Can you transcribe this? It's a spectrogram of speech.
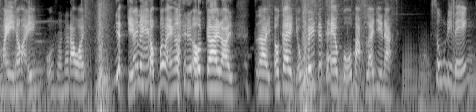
mày hả mày? Ủa rồi nó đâu rồi? Dịch chuyển Đây liên nè. tục mấy bạn ơi. Ok rồi. Rồi ok vũ khí tiếp theo của mập là gì nè? Súng đi biển.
